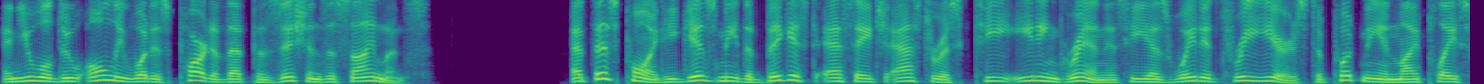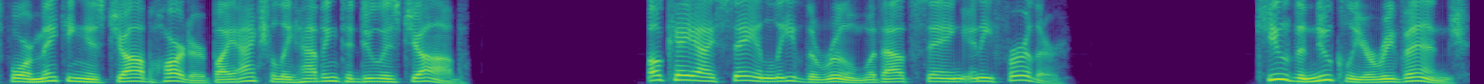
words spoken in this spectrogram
and you will do only what is part of that position's assignments. At this point, he gives me the biggest SH asterisk T eating grin as he has waited three years to put me in my place for making his job harder by actually having to do his job. Okay, I say and leave the room without saying any further. Cue the nuclear revenge.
